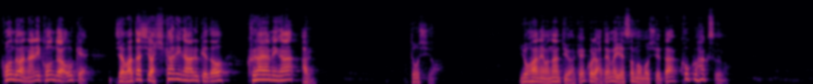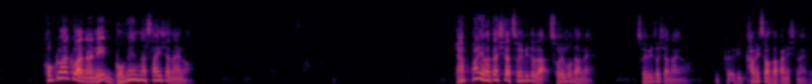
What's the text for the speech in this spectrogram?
今度は何？今度は OK じゃあ私は光があるけど暗闇がある。どうしよう。ヨハネは何て言うわけ？これ当たり前イエス様も教えた。告白するの。告白は何？ごめんなさいじゃないの。やっぱり私は罪人だ。それもダメ。罪人じゃないの。神様をバカにしないで。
